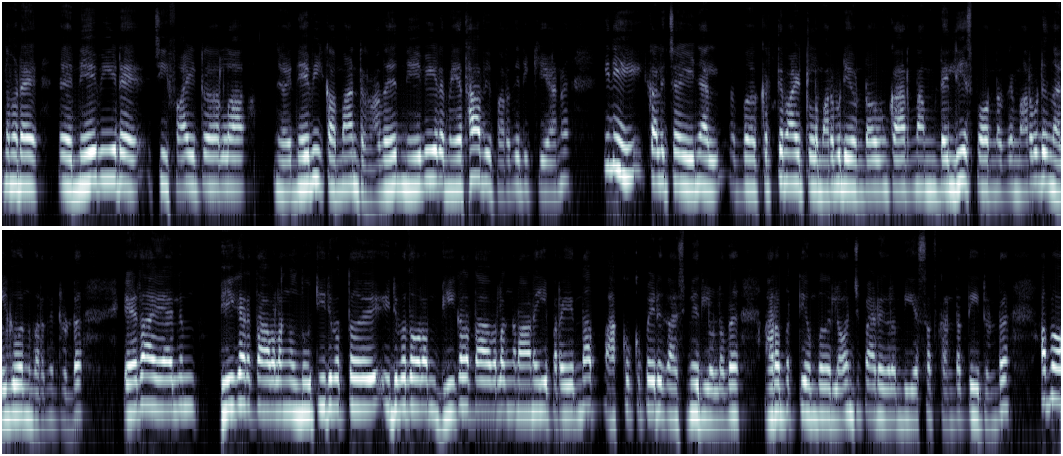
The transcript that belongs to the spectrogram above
നമ്മുടെ നേവിയുടെ ചീഫായിട്ടുള്ള നേവി കമാൻഡർ അതായത് നേവിയുടെ മേധാവി പറഞ്ഞിരിക്കുകയാണ്. ഇനി കളിച്ചു കഴിഞ്ഞാൽ കൃത്യമായിട്ടുള്ള മറുപടി ഉണ്ടാവും. കാരണം ഡൽഹി സ്ഫോടനത്തിന് മറുപടി നൽകുമെന്ന് പറഞ്ഞിട്ടുണ്ട്. ഏതായാലും ഭീകരതാവളങ്ങൾ നൂറ്റി ഇരുപത്തി ഇരുപതോളം ഭീകരതാവളങ്ങളാണ് ഈ പറയുന്ന അക്കുക്കുപ്പേട് കാശ്മീരിലുള്ളത്. അറുപത്തി ഒമ്പത് ലോഞ്ച് പാഡുകളും ബി എസ് എഫ് കണ്ടെത്തിയിട്ടുണ്ട്. അപ്പോൾ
